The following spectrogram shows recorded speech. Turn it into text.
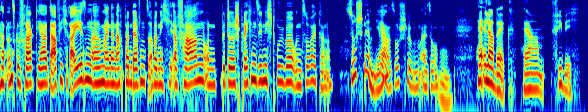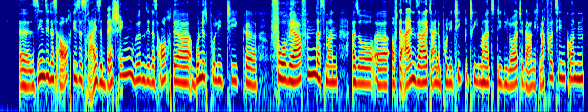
hat uns gefragt, ja, darf ich reisen? Äh, meine Nachbarn dürfen es aber nicht erfahren und bitte sprechen Sie nicht drüber und so weiter. Ne? So schlimm, ja? Ja, so schlimm. Also. Mhm. Herr Ellerbeck, Herr Fiebig, äh, sehen Sie das auch, dieses Reisebashing? Würden Sie das auch der Bundespolitik äh, vorwerfen, dass man also äh, auf der einen Seite eine Politik betrieben hat, die die Leute gar nicht nachvollziehen konnten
